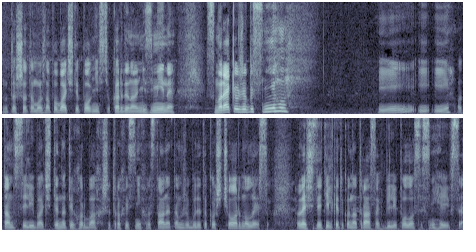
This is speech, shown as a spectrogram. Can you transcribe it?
ну то що, то можна побачити повністю кардинальні зміни. Смереки вже без снігу. І, і, і отам в селі, бачите, на тих горбах, ще трохи сніг розтане, там вже буде також чорно лисо. Лишиться тільки тако на трасах білі полоси сніги і все.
